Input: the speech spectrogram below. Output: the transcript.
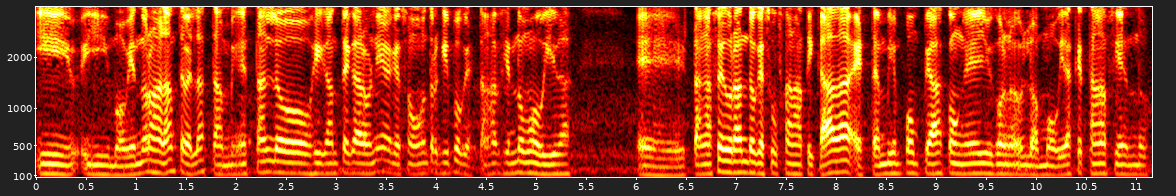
Y, y moviéndonos adelante, ¿verdad? También están los Gigantes Carolina, que son otro equipo que están haciendo movidas. Eh, están asegurando que sus fanaticadas estén bien pompeadas con ellos y con las movidas que están haciendo.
